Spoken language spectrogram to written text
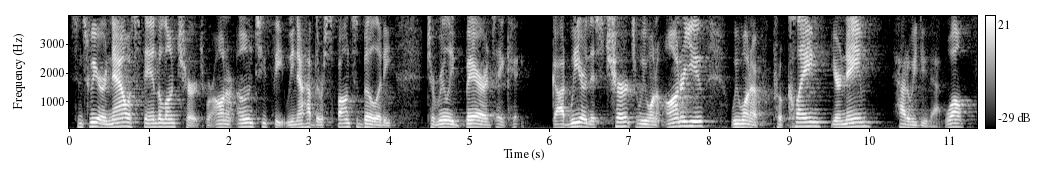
since we are now a standalone church, we're on our own two feet. We now have the responsibility to really bear and say, God, we are this church. We want to honor you. We want to proclaim your name. How do we do that? Well,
